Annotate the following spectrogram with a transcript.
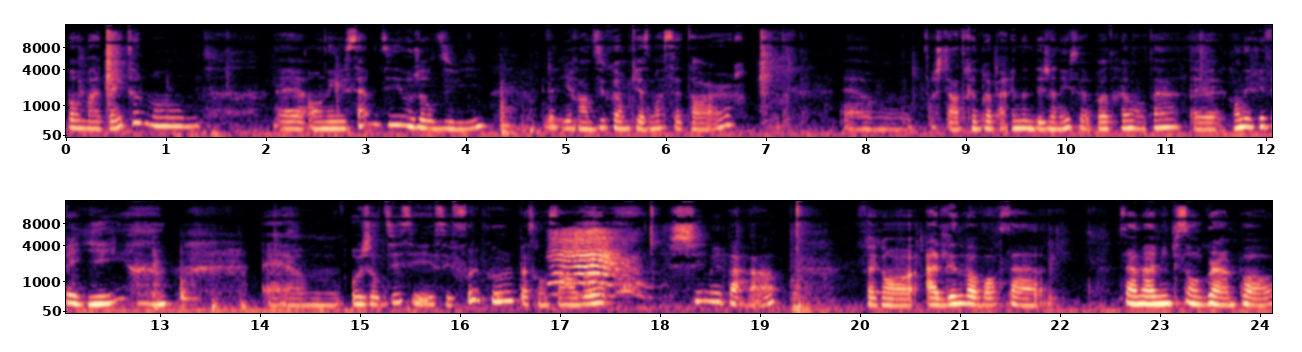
Bon matin tout le monde! Euh, on est samedi aujourd'hui. Il est rendu comme quasiment 7 heures. Euh, J'étais en train de préparer notre déjeuner, ça fait pas très longtemps euh, qu'on est réveillé. Aujourd'hui, c'est full cool parce qu'on s'en va chez mes parents. Fait qu'Adeline va voir sa, sa mamie puis son grandpa.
